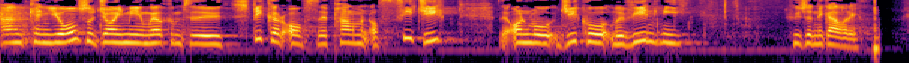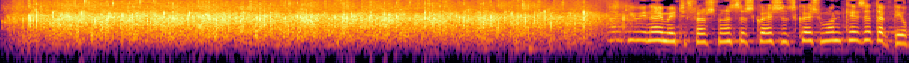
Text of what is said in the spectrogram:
And can you also join me in welcome to the Speaker of the Parliament of Fiji, the Honourable Jiko Luveni, who's in the gallery. we now move to First Minister's questions. Question one, Kezia Dugdale.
